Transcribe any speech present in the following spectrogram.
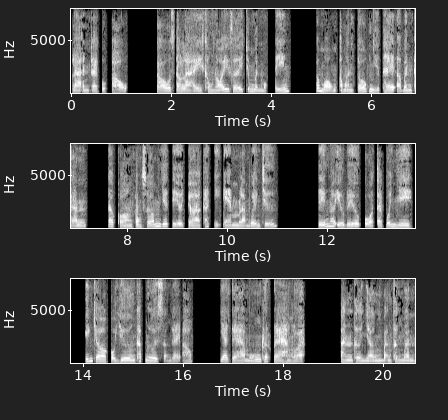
là anh trai của cậu. Cậu sao lại không nói với chúng mình một tiếng? Có một ông anh tốt như thế ở bên cạnh, sao còn không sớm giới thiệu cho các chị em làm quen chứ? Tiếng nói yêu điệu của tác bối nhi khiến cho cổ dương khắp người sởn gai ốc, da gà muốn rớt ra hàng loạt. Anh thừa nhận bản thân mình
